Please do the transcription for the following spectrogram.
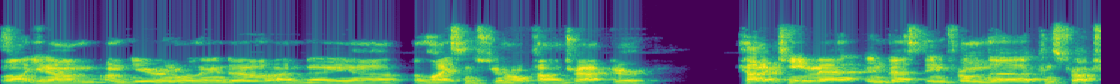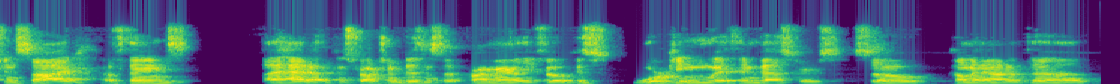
well, you know, I'm, I'm here in Orlando. I'm a, uh, a licensed general contractor. Kind of came at investing from the construction side of things. I had a construction business that primarily focused working with investors. So coming out of the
